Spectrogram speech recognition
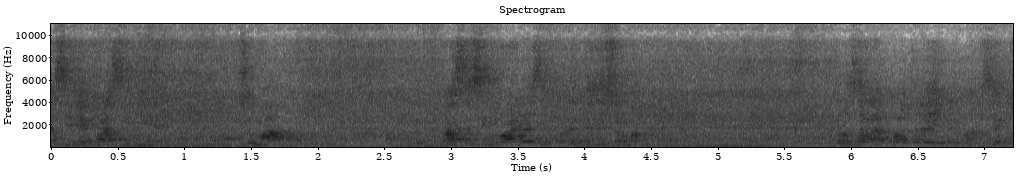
Así de fácil, miren. Sumamos. Bases iguales, exponentes se suman. 2 a la 4x más x,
